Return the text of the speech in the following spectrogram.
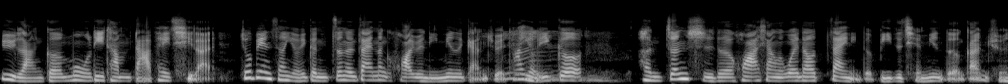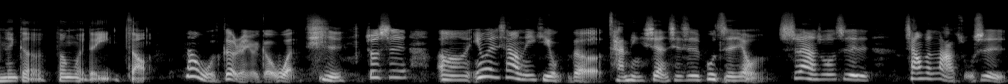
玉兰跟茉莉，它们搭配起来，就变成有一个你真的在那个花园里面的感觉。它有一个嗯很真实的花香的味道在你的鼻子前面的感觉，那个氛围的营造那我个人有一个问题，是就是嗯、呃因为像 Niki 的产品线其实不只有，虽然说是香氛蜡烛是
